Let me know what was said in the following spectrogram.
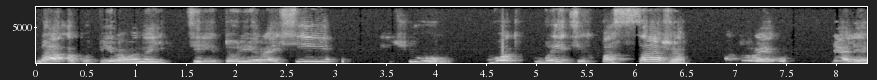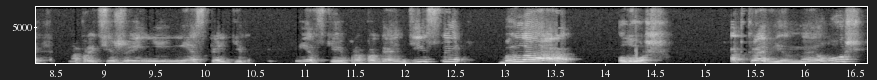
на оккупированной территории России. Причем вот в этих пассажах, которые употребляли на протяжении нескольких немецкие пропагандисты, была ложь, откровенная ложь,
